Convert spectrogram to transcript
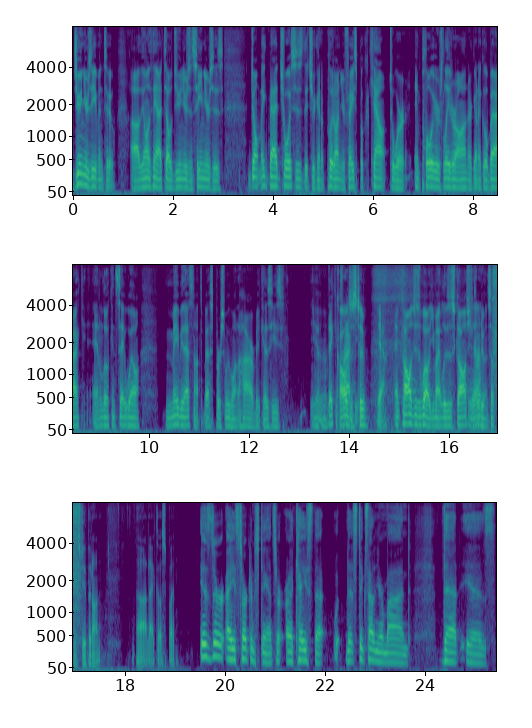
Juniors, even too. Uh, the only thing I tell juniors and seniors is don't make bad choices that you're going to put on your Facebook account to where employers later on are going to go back and look and say, well, maybe that's not the best person we want to hire because he's, you know, Yeah. they can Colleges, track you. too. Yeah, and colleges as well. You might lose a scholarship for doing something stupid on uh, that goes, but. Is there a circumstance or, or a case that that sticks out in your mind that is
